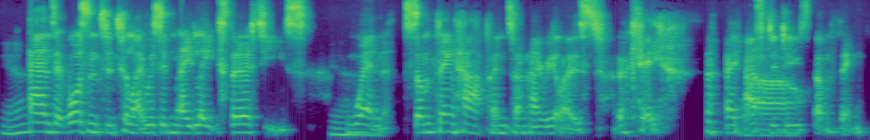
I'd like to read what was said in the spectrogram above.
Yeah. And it wasn't until I was in my late 30s yeah. when something happened and I realized, okay, I wow. have to do something.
